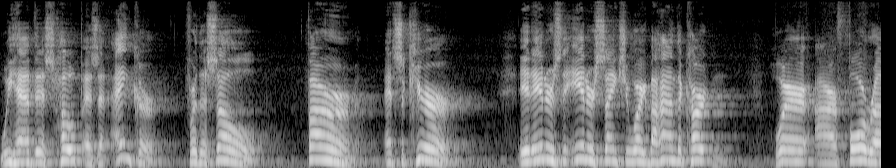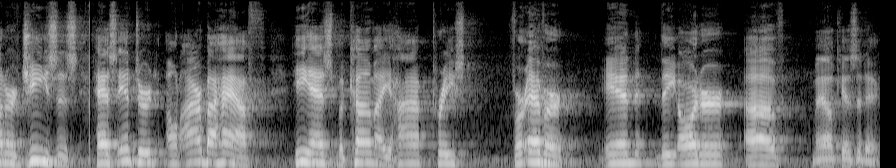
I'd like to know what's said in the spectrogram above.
We have this hope as an anchor for the soul, firm and secure. It enters the inner sanctuary behind the curtain where our forerunner Jesus has entered on our behalf. He has become a high priest forever in the order of Melchizedek.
